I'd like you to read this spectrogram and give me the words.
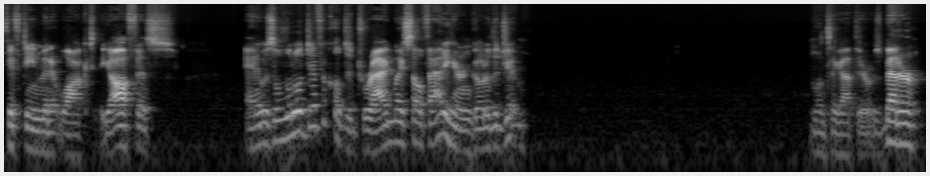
15 minute walk to the office. And it was a little difficult to drag myself out of here and go to the gym. Once I got there, it was better.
